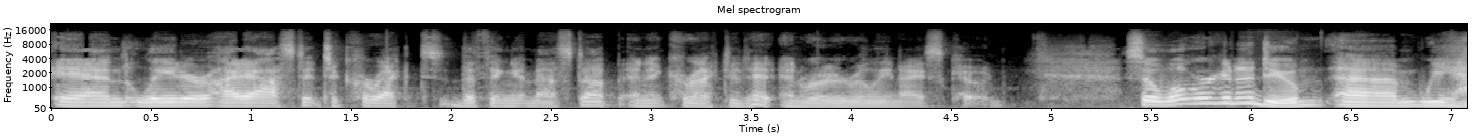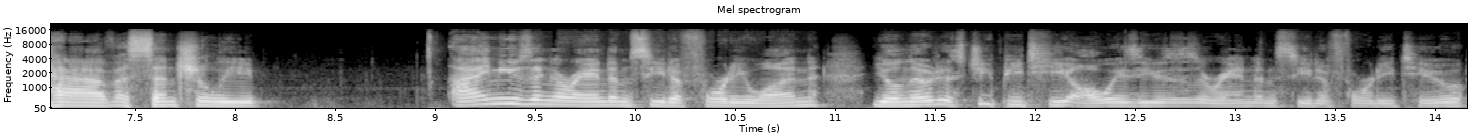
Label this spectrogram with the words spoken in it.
And later I asked it to correct the thing it messed up and it corrected it and wrote a really nice code. So what we're gonna do, um, we have essentially I'm using a random seed of 41. You'll notice GPT always uses a random seed of 42.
